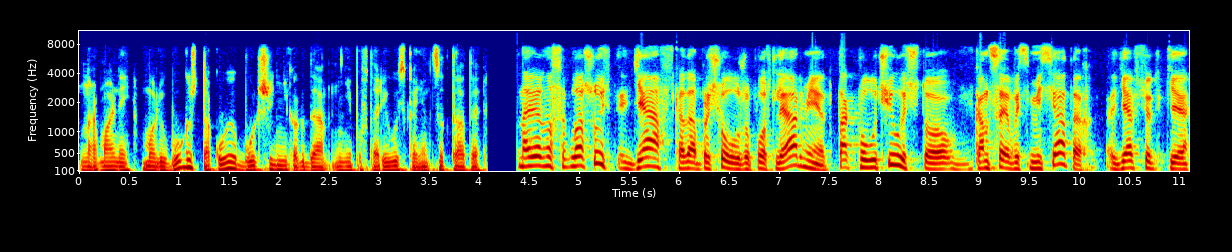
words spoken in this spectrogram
нормальной. Молю Бога, что такое больше никогда не повторилось». Конец цитаты наверное, соглашусь. Я, когда пришел уже после армии, так получилось, что в конце 80-х я все-таки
